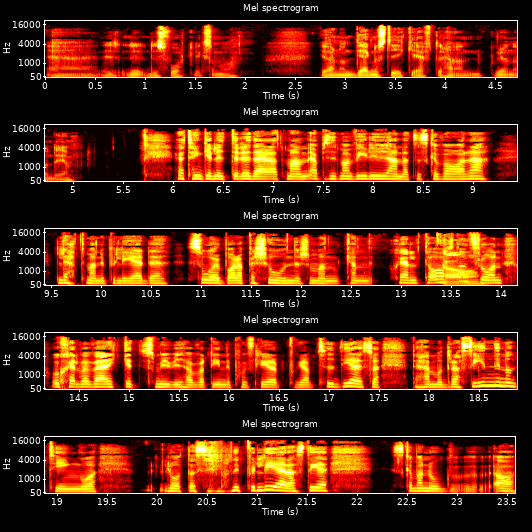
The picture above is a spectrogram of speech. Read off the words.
eh, det, det, är svårt liksom att göra någon diagnostik i efterhand på grund av det. Jag tänker lite det där att man, ja precis, man vill ju gärna att det ska vara lättmanipulerade, sårbara personer som man kan själv ta avstånd ja. från. Och själva verket, som ju vi har varit inne på i flera program tidigare, så det här med att dras in i någonting och låta sig manipuleras, det ska man nog, ja,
